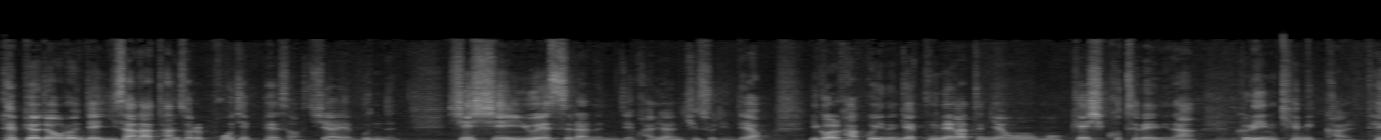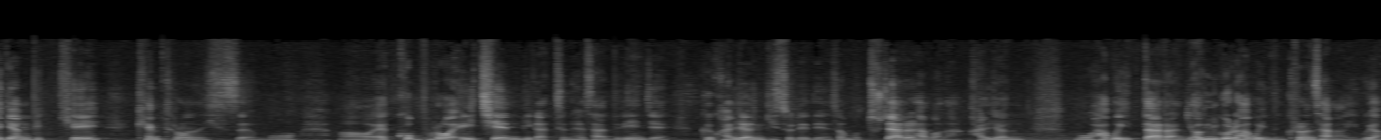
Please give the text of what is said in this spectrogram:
대표적으로 이제 이산화탄소를 포집해서 지하에 묻는 CCUS라는 이제 관련 기술인데요. 이걸 갖고 있는 게 국내 같은 경우 뭐 KC 코트렐이나 음. 그린 케미칼, 태경 BK, 캠트로니스, 뭐 어, 에코프로 HNB 같은 회사들이 이제 그 관련 기술에 대해서 뭐 투자를 하거나 관련 뭐 하고 있다라는 연구를 하고 있는 그런 상황이고요.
